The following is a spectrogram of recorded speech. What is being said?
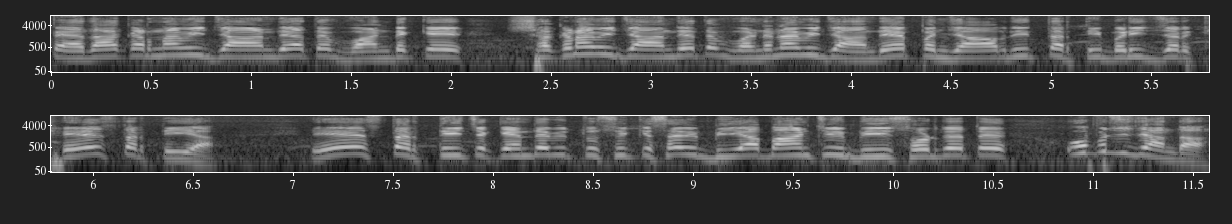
ਪੈਦਾ ਕਰਨਾ ਵੀ ਜਾਣਦੇ ਆ ਤੇ ਵੰਡ ਕੇ ਛਕਣਾ ਵੀ ਜਾਣਦੇ ਆ ਤੇ ਵੰਡਣਾ ਵੀ ਜਾਣਦੇ ਆ, ਪੰਜਾਬ ਦੀ ਧਰਤੀ ਬੜੀ ਜਰਖੇਜ਼ ਧਰਤੀ ਆ। ਇਸ ਧਰਤੀ 'ਚ ਕਹਿੰਦੇ ਵੀ ਤੁਸੀਂ ਕਿਸੇ ਵੀ ਬੀਆਬਾਨ 'ਚ ਵੀ ਬੀਜ ਸੁੱਟ ਦਿਓ ਤੇ ਉਪਜ ਜਾਂਦਾ।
